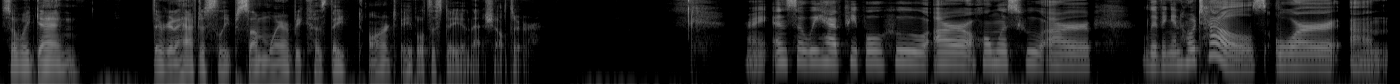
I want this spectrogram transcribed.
So again, they're going to have to sleep somewhere because they aren't able to stay in that shelter right? And so we have people who are homeless who are living in hotels or um,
